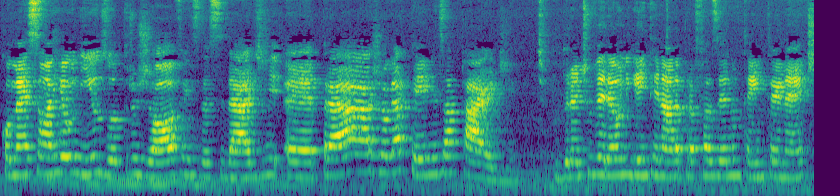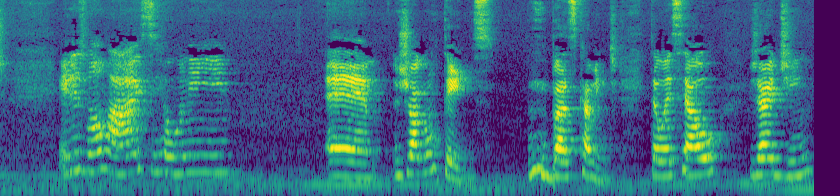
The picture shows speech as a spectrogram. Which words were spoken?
começam a reunir os outros jovens da cidade é, para jogar tênis à tarde. Tipo, durante o verão ninguém tem nada para fazer, não tem internet. Eles vão lá e se reúnem e é, jogam tênis, basicamente. Então esse é o Jardim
